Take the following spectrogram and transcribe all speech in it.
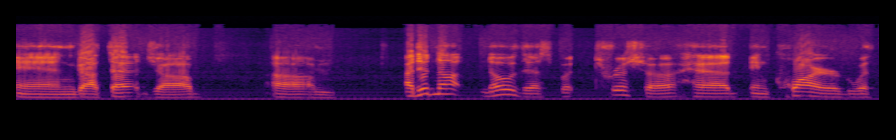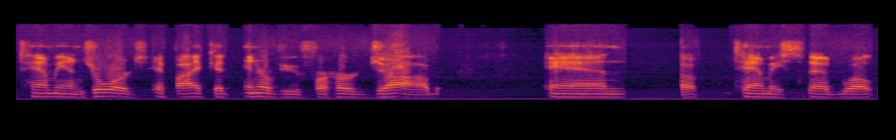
and got that job. Um, I did not know this, but Trisha had inquired with Tammy and George if I could interview for her job. And uh, Tammy said, Well,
